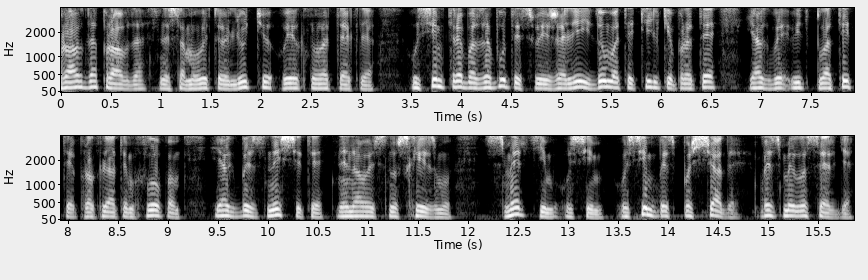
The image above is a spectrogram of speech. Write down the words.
Правда, правда, з несамовитою люттю вигукнула текля. Усім треба забути свої жалі і думати тільки про те, як би відплатити проклятим хлопам, як би знищити ненависну схизму. Смерть їм усім, усім без пощади, без милосердя.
